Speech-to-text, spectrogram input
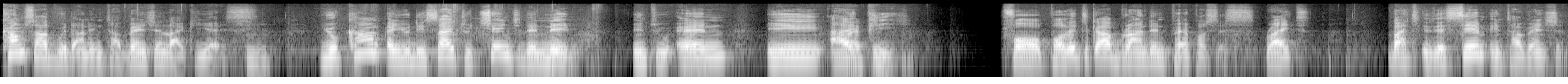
comes out with an intervention like yes, mm you come and you decide to change the name into NEIP for political branding purposes, right? But it's the same intervention.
